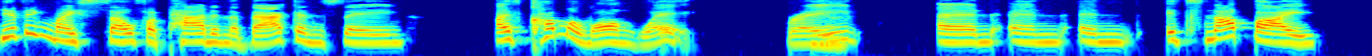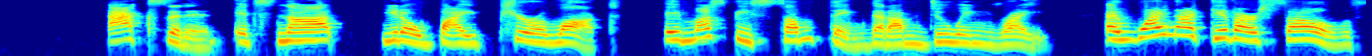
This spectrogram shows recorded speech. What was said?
giving myself a pat in the back and saying, I've come a long way. Right. Yeah. And, and, and it's not by accident. It's not, you know, by pure luck. It must be something that I'm doing right. And why not give ourselves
